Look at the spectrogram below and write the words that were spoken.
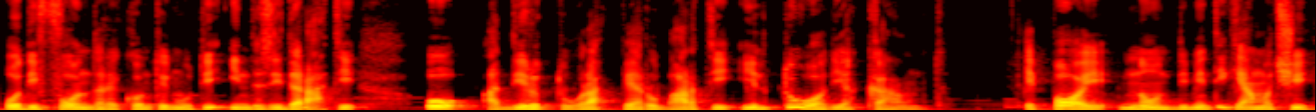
o diffondere contenuti indesiderati o addirittura per rubarti il tuo di account. E poi non dimentichiamoci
